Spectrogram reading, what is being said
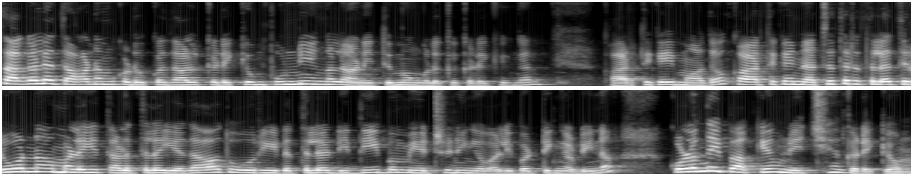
சகல தானம் கொடுக்கதால் கிடைக்கும் புண்ணியங்கள் அனைத்துமே உங்களுக்கு கிடைக்குங்க. கார்த்திகை மாதம் கார்த்திகை நட்சத்திரத்தில் திருவண்ணாமலை தளத்தில் ஏதாவது ஒரு இடத்துல டி தீபம் ஏற்றி நீங்கள் வழிபட்டீங்க அப்படின்னா குழந்தை பாக்கியம் நிச்சயம் கிடைக்கும்.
